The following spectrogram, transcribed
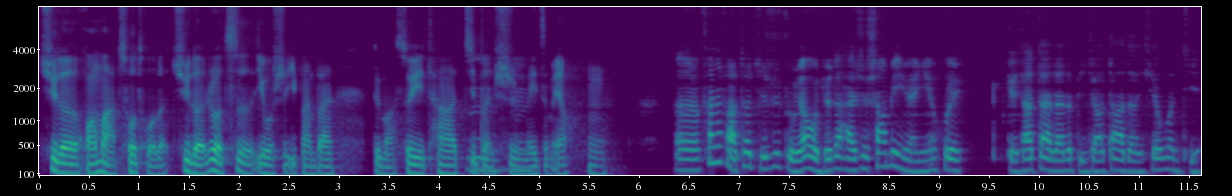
去了皇马蹉跎了，去了热刺又是一般般，对吗？所以他基本是没怎么样。嗯，呃，范德法特其实主要我觉得还是伤病原因会给他带来了比较大的一些问题。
